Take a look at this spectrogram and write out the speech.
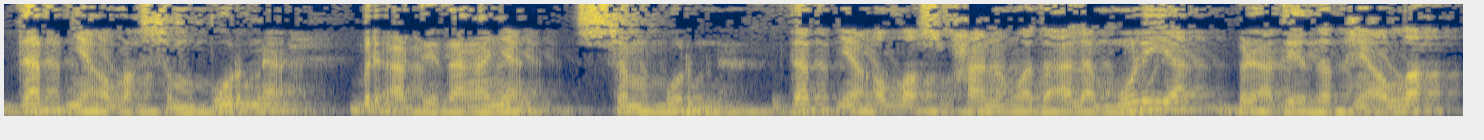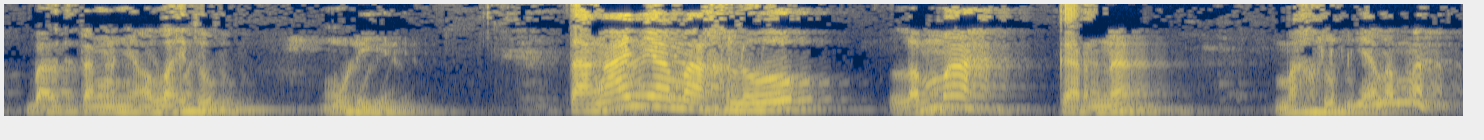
Zatnya Allah sempurna berarti tangannya sempurna. Zatnya Allah Subhanahu wa taala mulia berarti zatnya Allah berarti tangannya Allah itu mulia. Tangannya makhluk lemah karena makhluknya lemah.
